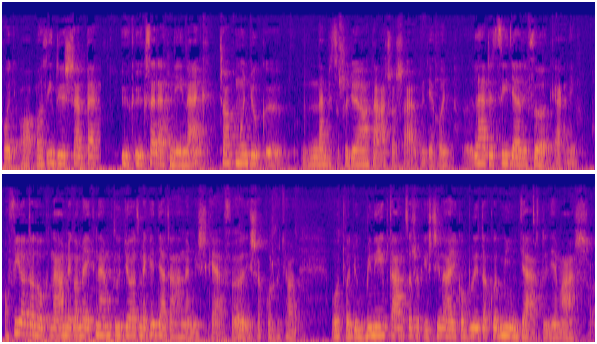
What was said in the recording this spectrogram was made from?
hogy a, az idősebbek ők, ők szeretnének, csak mondjuk nem biztos, hogy olyan a társaság, ugye, hogy lehet, hogy szígyelni fölkelni. A fiataloknál, még amelyik nem tudja, az meg egyáltalán nem is kell föl, és akkor, hogyha ott vagyunk mi néptáncosok, és csináljuk a bulit, akkor mindjárt ugye más a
